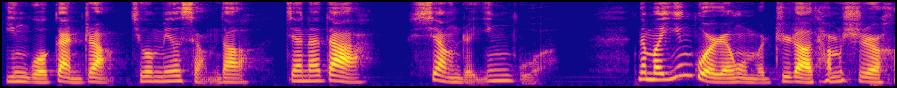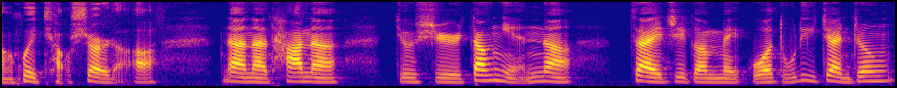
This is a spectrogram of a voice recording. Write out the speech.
英国干仗，结果没有想到加拿大向着英国。那么英国人我们知道他们是很会挑事儿的啊。那那他呢，就是当年呢，在这个美国独立战争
